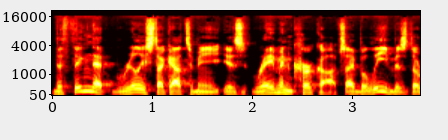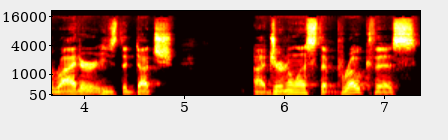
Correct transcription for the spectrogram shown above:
the thing that really stuck out to me is Raymond Kerckhoffs, I believe, is the writer. He's the Dutch uh, journalist that broke this.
